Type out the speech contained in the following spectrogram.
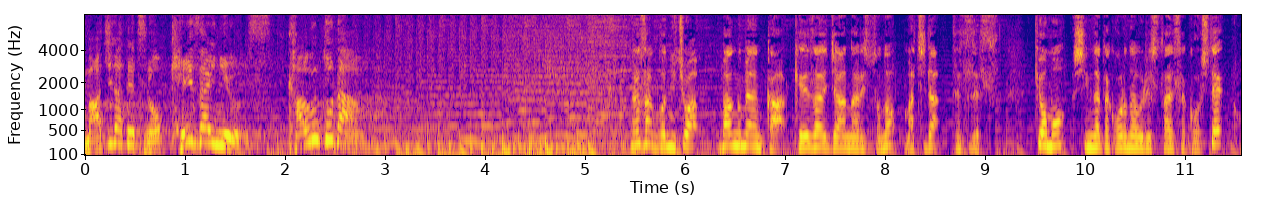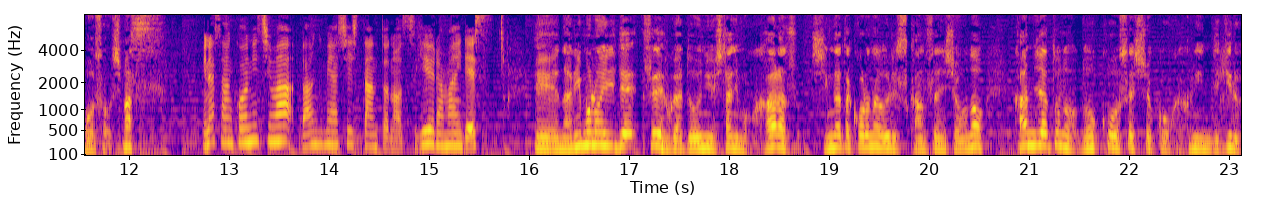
町田鉄の経済ニュースカウントダウン。皆さんこんにちは。番組アンカー経済ジャーナリストの町田鉄です。今日も新型コロナウイルス対策をして放送します。皆さんこんにちは。番組アシスタントの杉浦舞ですえー、鳴り物入りで政府が導入したにもかかわらず新型コロナウイルス感染症の患者との濃厚接触を確認できる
